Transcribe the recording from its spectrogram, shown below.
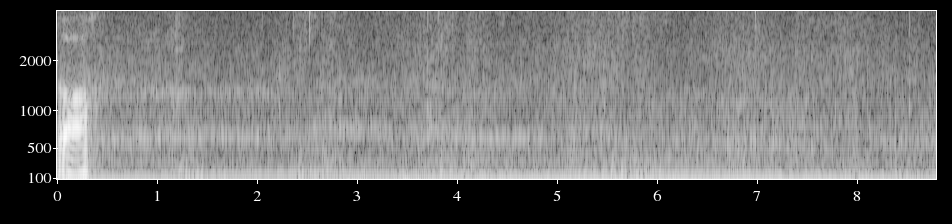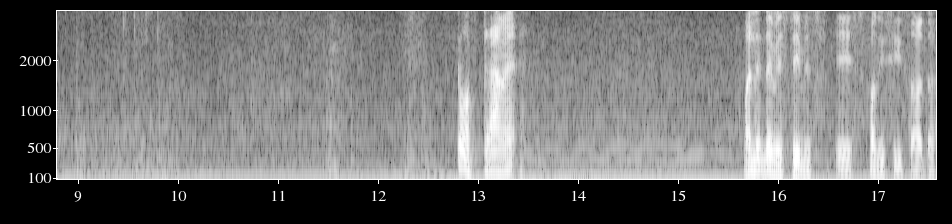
Ah. God damn it. My nickname in Steam is, is Funny Seasider.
